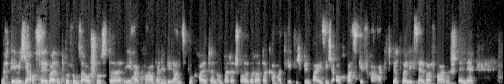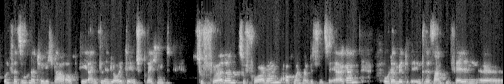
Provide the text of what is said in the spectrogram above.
Nachdem ich ja auch selber im Prüfungsausschuss der IHK bei den Bilanzbuchhaltern und bei der Steuerberaterkammer tätig bin, weiß ich auch, was gefragt wird, weil ich selber Fragen stelle und versuche natürlich da auch die einzelnen Leute entsprechend zu fördern, zu fordern, auch manchmal ein bisschen zu ärgern oder mit interessanten Fällen äh,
